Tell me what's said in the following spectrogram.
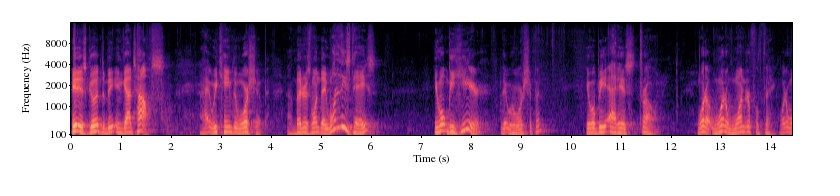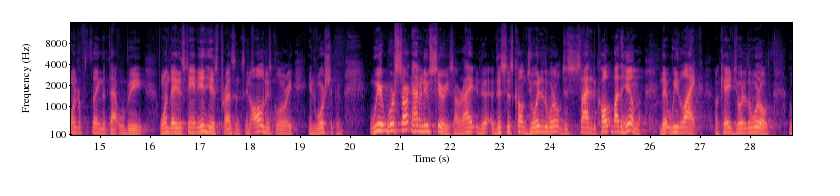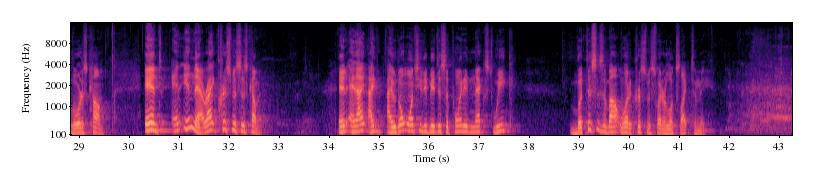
It is good to be in God's house. Right, we came to worship. Uh, better is one day. One of these days, it won't be here that we're worshiping, it will be at His throne. What a, what a wonderful thing. What a wonderful thing that that will be. One day to stand in His presence, in all of His glory, and worship Him. We're, we're starting out a new series, all right? This is called Joy to the World. Just decided to call it by the hymn that we like, okay? Joy to the World. The Lord has come. And, and in that, right, Christmas is coming. And, and I, I, I don't want you to be disappointed next week, but this is about what a Christmas sweater looks like to me.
